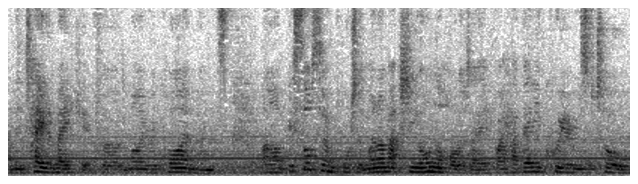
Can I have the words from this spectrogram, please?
and they tailor make it for my requirements. Um, it's also important when I'm actually on the holiday, if I have any queries at all,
